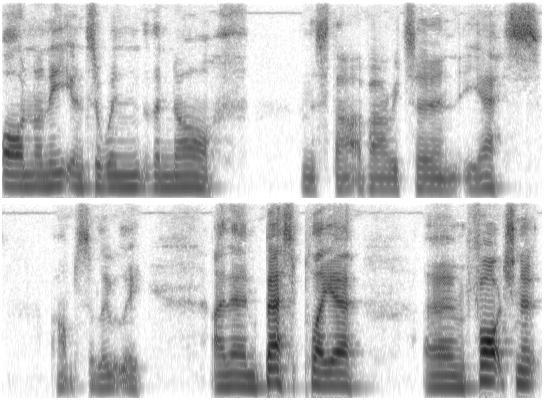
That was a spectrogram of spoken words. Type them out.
or Nuneaton to win the North in the start of our return. Yes, absolutely. And then best player, um, fortunate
